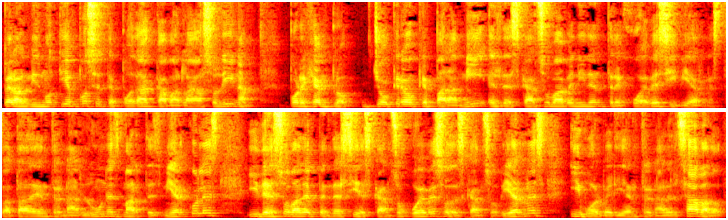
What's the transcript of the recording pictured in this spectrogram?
pero al mismo tiempo se te puede acabar la gasolina. Por ejemplo, yo creo que para mí el descanso va a venir entre jueves y viernes. Trata de entrenar lunes, martes, miércoles y de eso va a depender si descanso jueves o descanso viernes y volvería a entrenar el sábado.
